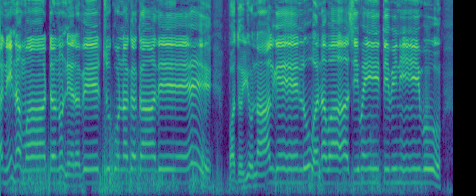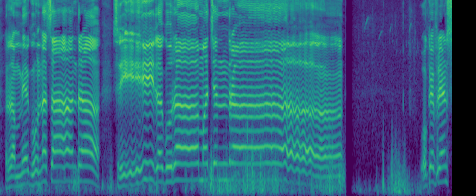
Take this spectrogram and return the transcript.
అనిన మాటను నెరవేర్చుకొనగ కాదే. పదుయు నాలుగేళ్ళు వనవాసివైతివి నీవు. రమ్య గుణ సాంద్ర శ్రీ రఘురామచంద్ర. ఓకే ఫ్రెండ్స్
